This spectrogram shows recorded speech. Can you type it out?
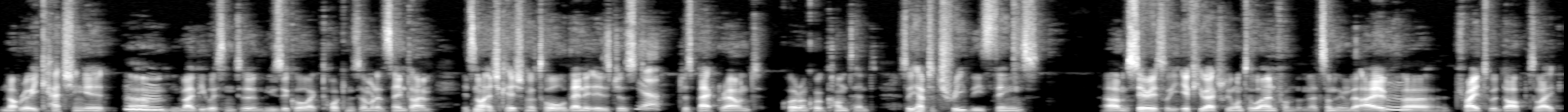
not really catching it. Um, you might be listening to music or like talking to someone at the same time. It's not educational at all. Then it is just Yeah. just background quote unquote content. So you have to treat these things um, seriously if you actually want to learn from them. That's something that I've Mm. uh, tried to adopt. Like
